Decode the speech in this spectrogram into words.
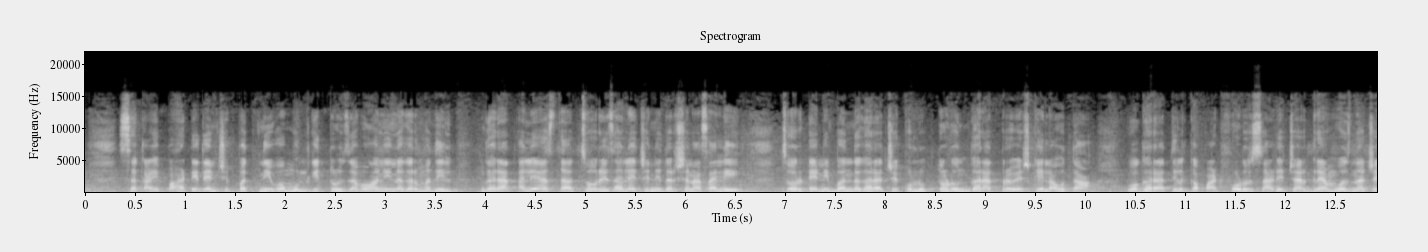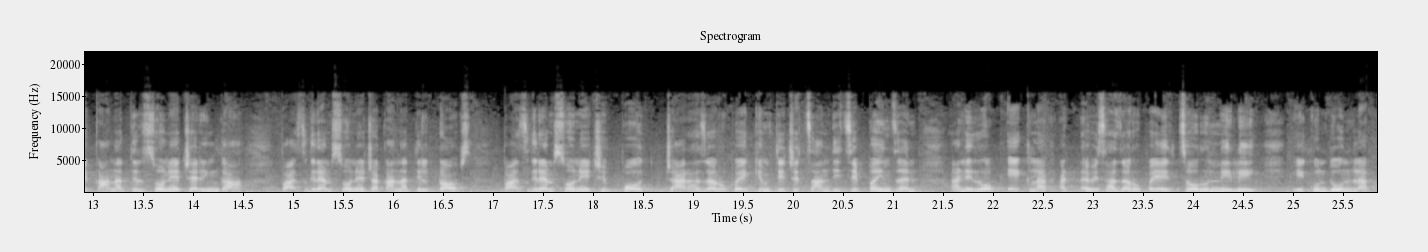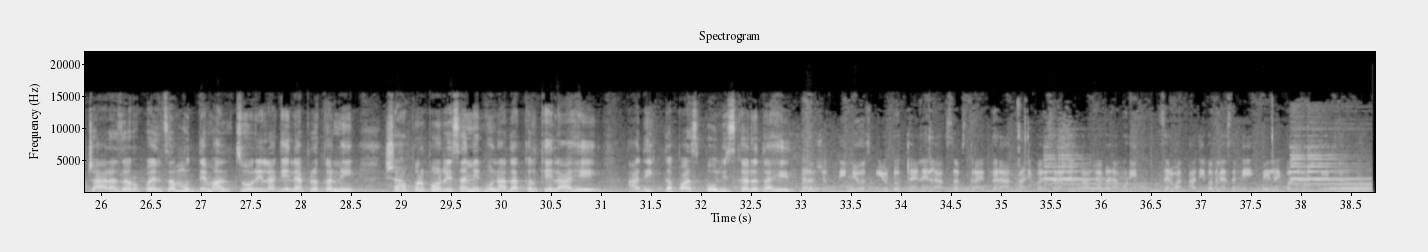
सकाळी पहाटे त्यांची पत्नी व मुलगी तुळजाभवानी नगरमधील घरात आले असता चोरी झाल्याचे निदर्शनास आले. चोरट्यांनी बंद घराचे कुलूप तोडून घरात प्रवेश केला होता व घरातील कपाट फोडून साडेचार ग्रॅम वजनाचे कानातील सोन्याच्या रिंगा पाच ग्रॅम सोन्याच्या कानातील टॉप्स पाच ग्रॅम सोन्याची पोत चार हजार रुपये किमतीचे चांदीचे पैंजण आणि रोख एक लाख अठ्ठावीस हजार रुपये चोरून नेले. एकूण दोन लाख चार हजार रुपयांचा मुद्देमाल चोरीला गेल्याप्रकरणी शहापूर पोलिसांनी गुन्हा दाखल केला आहे. अधिक तपास पोलीस करत आहेत. शक्ती न्यूज यूट्यूब चॅनेलला सबस्क्राईब करा आणि परिसरातील ताज्या घडामोडी सर्वात आधी बघण्यासाठी बेल आयकॉनला क्लिक करा.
